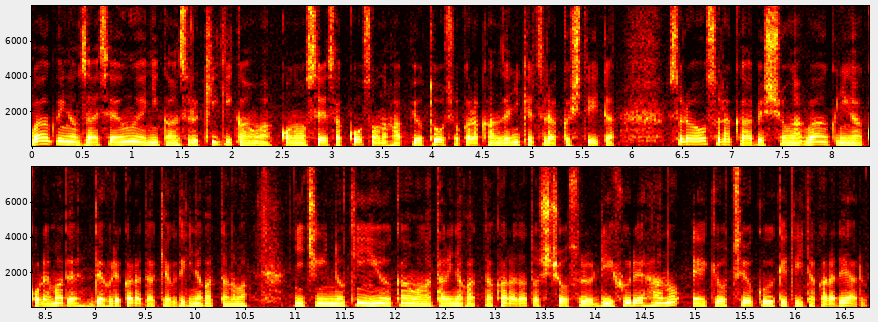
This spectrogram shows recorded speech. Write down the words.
我が国の財政運営に関する危機感はこの政策構想の発表当初から完全に欠落していた。それはおそらく安倍首相が我が国がこれまでデフレから脱却できなかったのは日銀の金融緩和が足りなかったからだと主張するリフレ派の影響を強く受けていたからである。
